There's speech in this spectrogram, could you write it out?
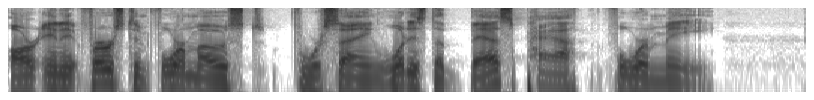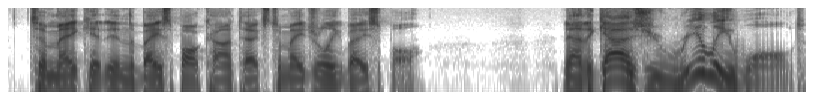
are in it first and foremost for saying what is the best path for me to make it in the baseball context to Major League Baseball. Now, the guys you really want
